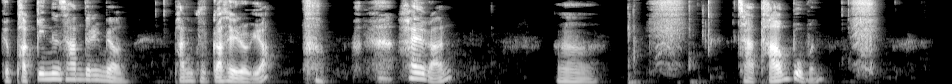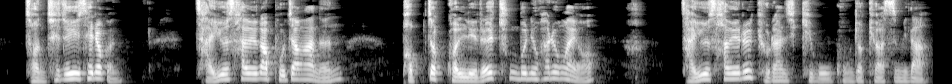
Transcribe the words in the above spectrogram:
그 밖에 있는 사람들이면 반국가 세력이야? 하여간 어. 자 다음 부분 전체주의 세력은 자유사회가 보장하는 법적 권리를 충분히 활용하여 자유사회를 교란시키고 공격해왔습니다.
